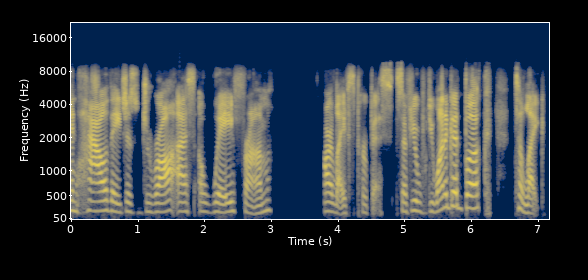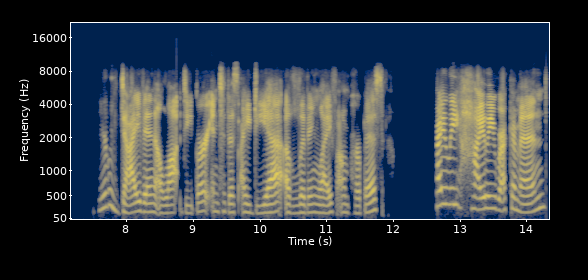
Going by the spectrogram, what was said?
and how they just draw us away from our life's purpose. So if you you want a good book to like really dive in a lot deeper into this idea of living life on purpose, highly, highly recommend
